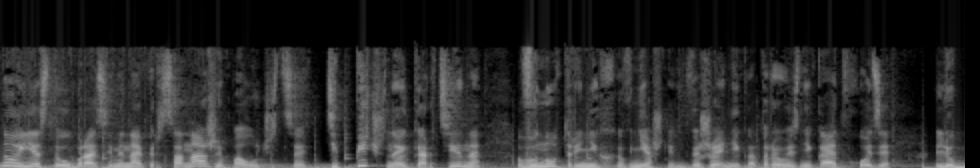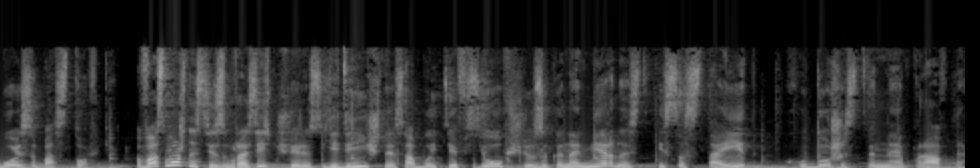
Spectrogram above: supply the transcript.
Ну и если убрать имена персонажей, получится типичная картина внутренних и внешних движений, которая возникает в ходе любой забастовки. Возможность изобразить через единичные события всеобщую закономерность и состоит художественная правда.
